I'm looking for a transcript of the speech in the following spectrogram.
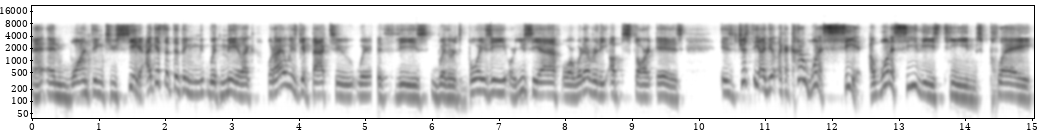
and, and, wanting to see it. I guess that's the thing with me. Like what I always get back to with these, whether it's Boise or UCF or whatever the upstart is, is just the idea. Like I kind of want to see it. I want to see these teams play,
